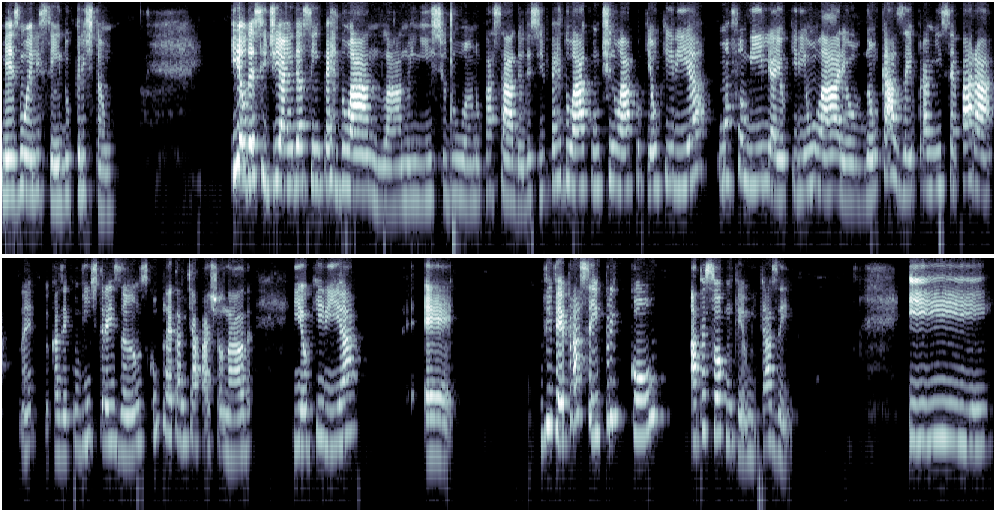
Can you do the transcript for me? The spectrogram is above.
mesmo ele sendo cristão, e eu decidi ainda assim perdoar lá no início do ano passado. Eu decidi perdoar, continuar, porque eu queria uma família, eu queria um lar. Eu não casei para me separar, né? Eu casei com 23 anos, completamente apaixonada, e eu queria é, viver para sempre com a pessoa com quem eu me casei. E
